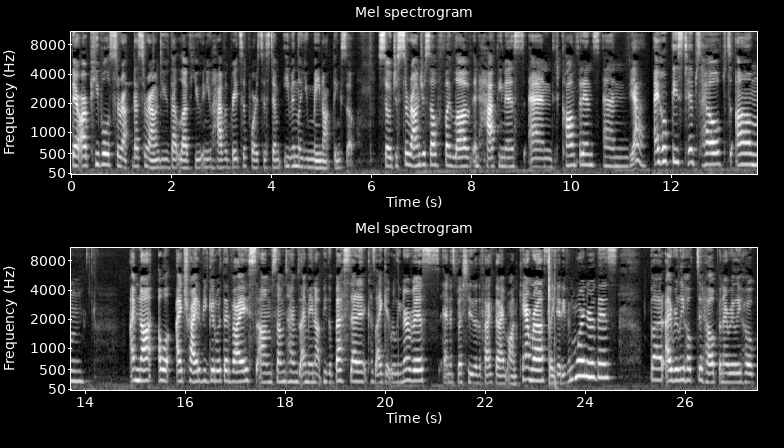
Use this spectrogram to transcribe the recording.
there are people that surround you that love you and you have a great support system even though you may not think so. So just surround yourself by love and happiness and confidence and yeah. I hope these tips helped. Um I'm not, well, I try to be good with advice. Um, sometimes I may not be the best at it because I get really nervous, and especially the, fact that I'm on camera, so I get even more nervous. But I really hope to help, and I really hope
